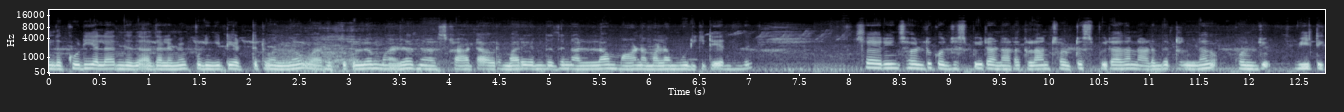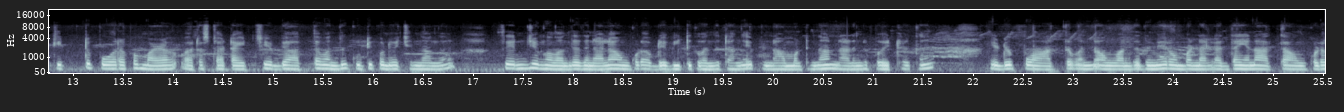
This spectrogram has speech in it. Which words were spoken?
அந்த கொடியெல்லாம் இருந்தது அதெல்லாமே பிடுங்கிட்டு எடுத்துகிட்டு வந்தோம் வரத்துக்குள்ளே மழை ஸ்டார்ட் ஆகிற மாதிரி இருந்தது. நல்லா மானமெல்லாம் மூடிக்கிட்டே இருந்தது. சரின்னு சொல்லிட்டு கொஞ்சம் ஸ்பீடாக நடக்கலான்னு சொல்லிட்டு ஸ்பீடாக தான் நடந்துகிட்ருந்தேன் இருந்தேன். கொஞ்சம் வீட்டுக்கிட்ட போகிறப்ப மழை வர ஸ்டார்ட் ஆகிடுச்சி அப்படியே அத்தை வந்து குட்டி பண்ணி வச்சுருந்தாங்க. தெரிஞ்சவங்க வந்ததுனால அவங்க கூட அப்படியே வீட்டுக்கு வந்துட்டாங்க. இப்போ நான் மட்டும்தான் நடந்து போயிட்டுருக்கேன் எப்படியோ போ அத்தை வந்து அவங்க வந்ததுமே ரொம்ப நல்லது தான் ஏன்னா அத்தை அவங்க கூட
